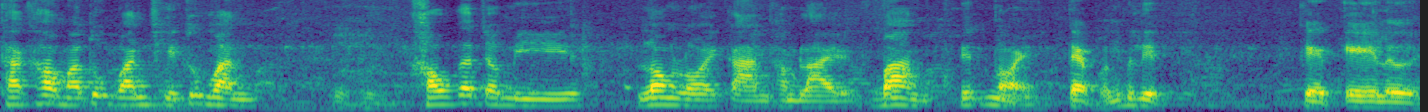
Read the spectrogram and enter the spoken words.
ถ้าเข้ามาทุกวันฉีดทุกวันเขาก็จะมีร่องรอยการทำลายบ้างนิดหน่อย แต่ผลผลิตเกรด A เลย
